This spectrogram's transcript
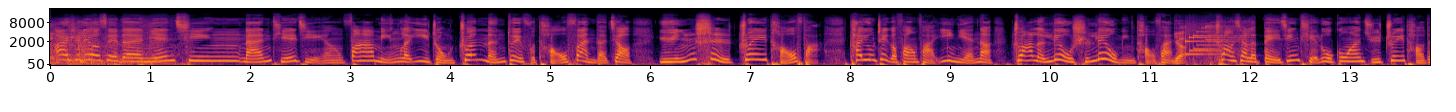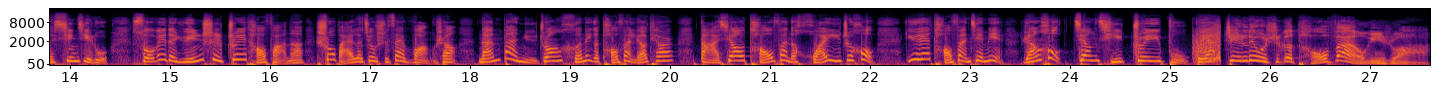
二十六岁的年轻男铁警发明了一种专门对付逃犯的，叫云式追逃法。他用这个方法，一年呢抓了六十六名逃犯，创下了北京铁路公安局追逃的新纪录。所谓的云式追逃法呢，说白了就是在网上男扮女装和那个逃犯聊天，打消逃犯的怀疑之后，约逃犯见面，然后将其追捕归案。这六十个逃犯，我跟你说啊。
